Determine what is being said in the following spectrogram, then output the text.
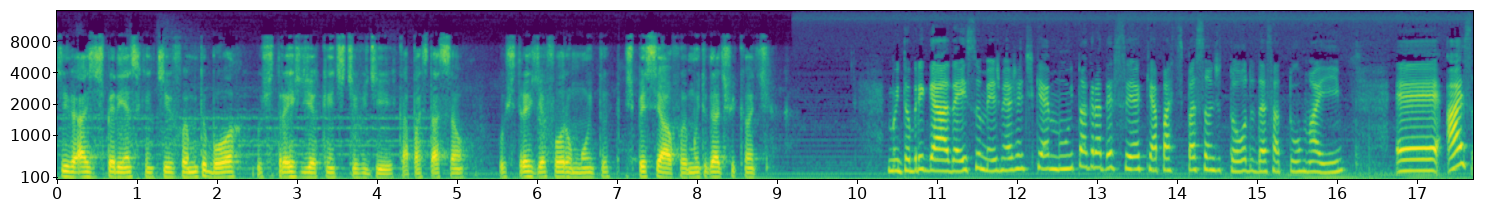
Tive, as experiências que a gente tive foi muito boa. Os três dias que a gente tive de capacitação, os três dias foram muito especial, foi muito gratificante. Muito obrigada, é isso mesmo. E a gente quer muito agradecer aqui a participação de todos dessa turma aí. É, as,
